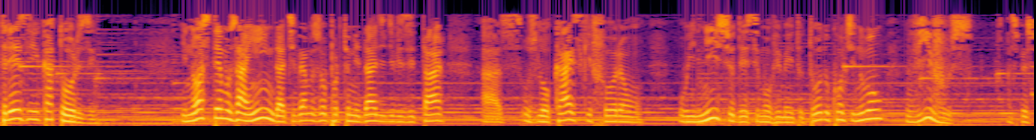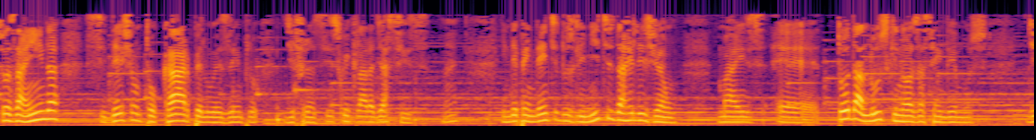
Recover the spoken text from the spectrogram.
13 e 14. E nós temos ainda, tivemos oportunidade de visitar as, os locais que foram o início desse movimento todo continuam vivos. As pessoas ainda se deixam tocar pelo exemplo de Francisco e Clara de Assis, né? independente dos limites da religião, mas é, toda a luz que nós acendemos de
